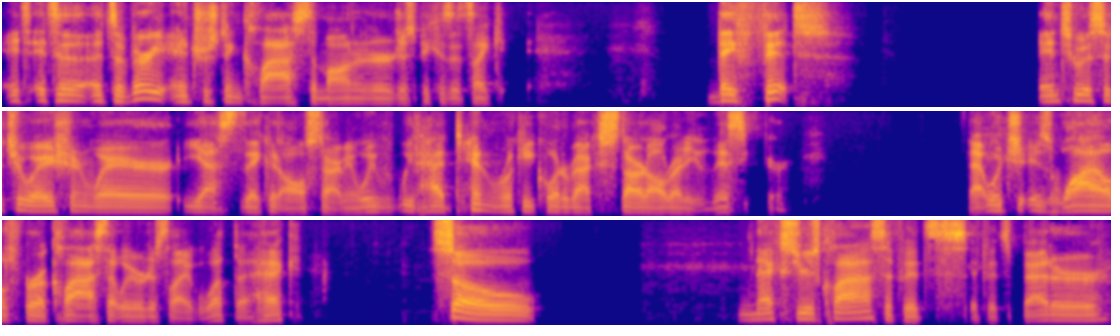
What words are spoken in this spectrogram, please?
It's it's a it's a very interesting class to monitor just because it's like they fit into a situation where yes, they could all start. I mean, we've we've had 10 rookie quarterbacks start already this year. That which is wild for a class that we were just like, what the heck? So next year's class if it's if it's better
